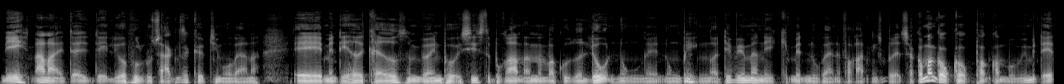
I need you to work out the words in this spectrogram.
Nej, nej, nej. Liverpool kunne sagtens have købt Timo Werner. Øh, men det havde krævet, som vi var inde på i sidste program, at man var gået ud og lånt nogle, øh, nogle penge, og det vil man ikke med den nuværende forretningsmodel. Så kan man gå på kompromis med den.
